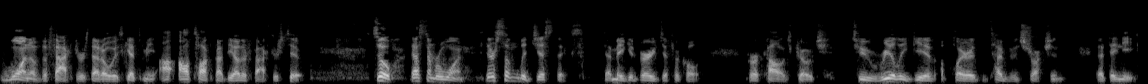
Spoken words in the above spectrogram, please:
one of the factors that always gets me. I'll, I'll talk about the other factors too. So that's number one. There's some logistics that make it very difficult for a college coach to really give a player the type of instruction that they need.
